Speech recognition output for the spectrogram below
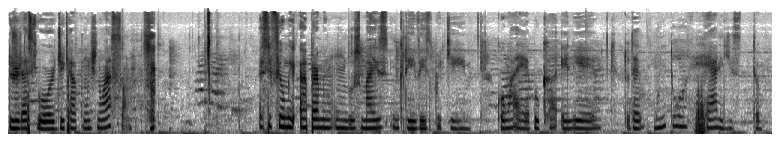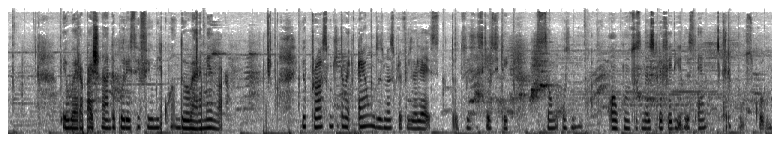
do Jurassic World, que é a continuação. Esse filme é para mim um dos mais incríveis porque com a época ele é tudo é muito realista. Eu era apaixonada por esse filme quando eu era menor. E o próximo que também é um dos meus preferidos, aliás, todos esses que eu citei são os alguns dos meus preferidos é Crepúsculo,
